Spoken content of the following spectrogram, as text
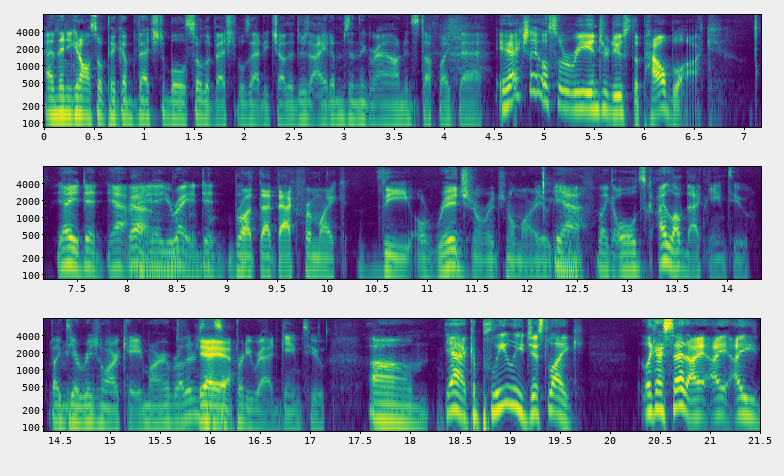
And then you can also pick up vegetables, throw the vegetables at each other. There's items in the ground and stuff like that. It actually also reintroduced the POW block. Yeah, you did. Yeah, yeah, you're right. It did. Brought that back from like the original original Mario game. Yeah, like old. I love that game too. Like the original arcade Mario Brothers. Mm-hmm. Yeah, That's yeah. a pretty rad game too. Um, yeah, completely. Just like, like I said, I, I, I,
